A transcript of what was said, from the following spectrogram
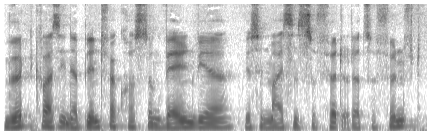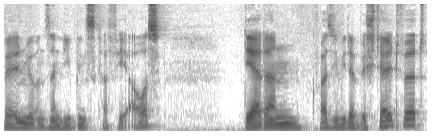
wird quasi in der Blindverkostung wählen wir, wir sind meistens zu viert oder zu fünft, wählen wir unseren Lieblingskaffee aus, der dann quasi wieder bestellt wird.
